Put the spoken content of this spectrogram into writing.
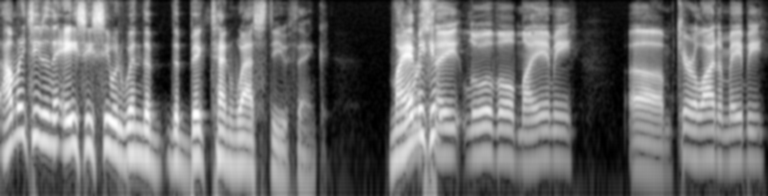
how many teams in the ACC would win the the Big 10 West, do you think? Miami Florida State, Louisville, Miami, um, Carolina, maybe.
